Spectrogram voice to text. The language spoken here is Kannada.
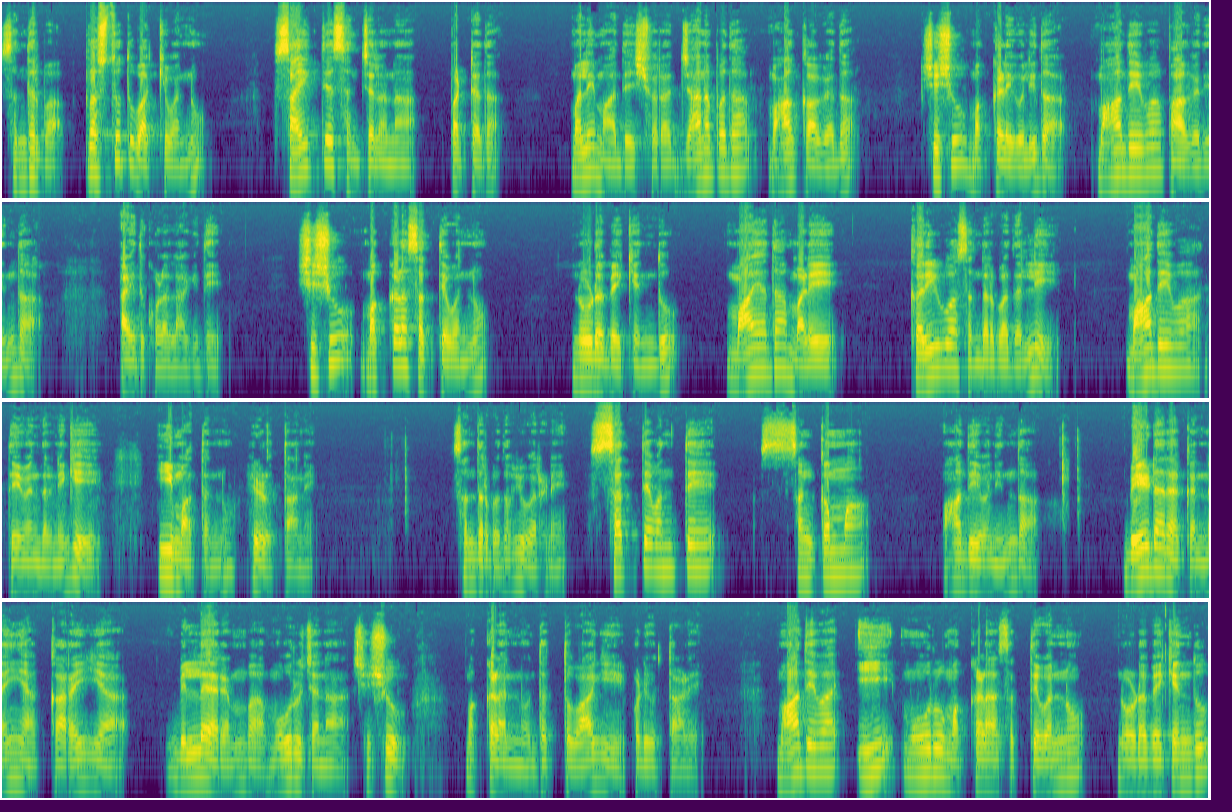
ಸಂದರ್ಭ, ಪ್ರಸ್ತುತ ವಾಕ್ಯವನ್ನು ಸಾಹಿತ್ಯ ಸಂಚಲನ ಪಠ್ಯದ ಮಲೆ ಮಹದೇಶ್ವರ ಜಾನಪದ ಮಹಾಕಾವ್ಯದ ಶಿಶು ಮಕ್ಕಳಿಗೊಲಿದ ಮಹಾದೇವ ಭಾಗದಿಂದ ಆಯ್ದುಕೊಳ್ಳಲಾಗಿದೆ. ಶಿಶು ಮಕ್ಕಳ ಸತ್ಯವನ್ನು ನೋಡಬೇಕೆಂದು ಮಾಯದ ಮಳೆ ಕರೆಯುವ ಸಂದರ್ಭದಲ್ಲಿ ಮಹಾದೇವ ದೇವೇಂದ್ರನಿಗೆ ಈ ಮಾತನ್ನು ಹೇಳುತ್ತಾನೆ. ಸಂದರ್ಭದ ವಿವರಣೆ. ಸತ್ಯವಂತೆ ಸಂಕಮ್ಮ ಮಹಾದೇವನಿಂದ ಬೇಡರ ಕನ್ನಯ್ಯ ಕರಯ್ಯ ಬಿಲ್ಲೆಯರೆಂಬ ಮೂರು ಜನ ಶಿಶು ಮಕ್ಕಳನ್ನು ದತ್ತವಾಗಿ ಪಡೆಯುತ್ತಾಳೆ. ಮಹಾದೇವ ಈ ಮೂರು ಮಕ್ಕಳ ಸತ್ಯವನ್ನು ನೋಡಬೇಕೆಂದು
